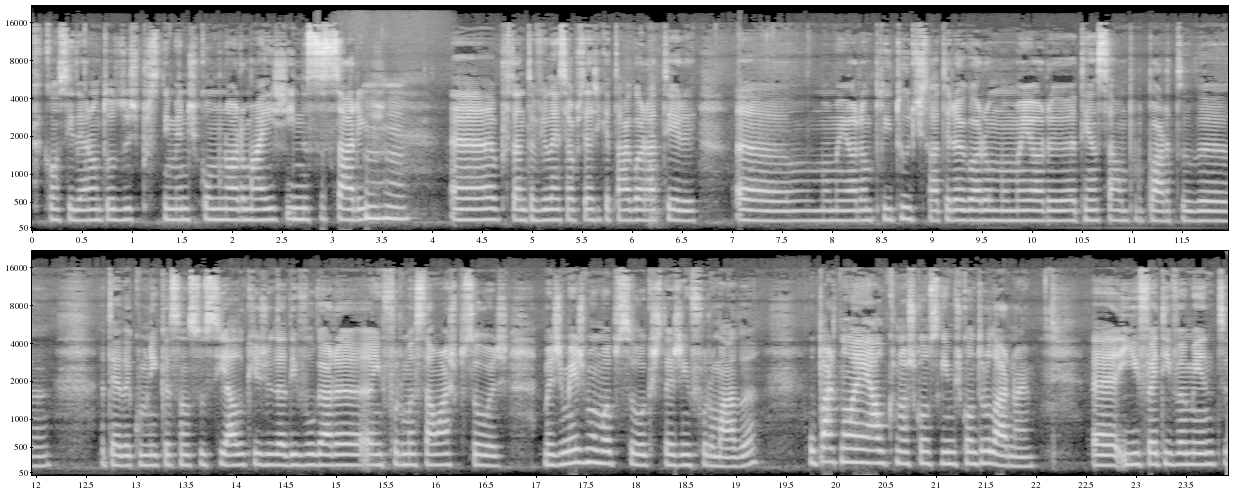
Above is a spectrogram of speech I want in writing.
que consideram todos os procedimentos como normais e necessários. Uhum Uh, portanto, a violência obstétrica está agora a ter uh, uma maior amplitude, está a ter agora uma maior atenção por parte de, até da comunicação social, o que ajuda a divulgar a, a, informação às pessoas. Mas mesmo uma pessoa que esteja informada, o parto não é algo que nós conseguimos controlar, não é? Uh, e efetivamente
